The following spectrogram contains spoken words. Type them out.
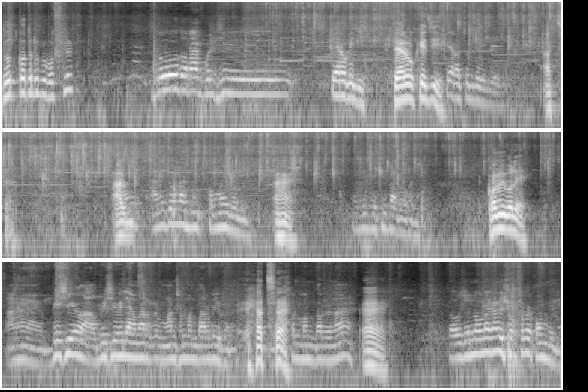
দুধ কতটুকু বলছিলেন? দুধ ওনার বলছি তেরো কেজি। তেরো কেজি? তেরো চোদ্দ কেজি। আচ্ছা। আর আমি তো ওনার দুধ কমই বলি। হ্যাঁ। বেশি পাবো ওখানে। কমই বলে? হ্যাঁ বেশি বেশি হলে আমার মান সম্মান বাড়বেই ওখানে। আচ্ছা। সম্মান বাড়বে না। হ্যাঁ। তো ওই জন্য ওনাকে আমি সবসময় কম বলি।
